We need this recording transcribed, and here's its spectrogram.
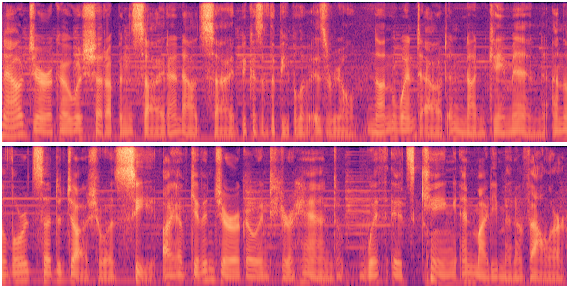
Now Jericho was shut up inside and outside because of the people of Israel. None went out and none came in. And the Lord said to Joshua, See, I have given Jericho into your hand with its king and mighty men of valor.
